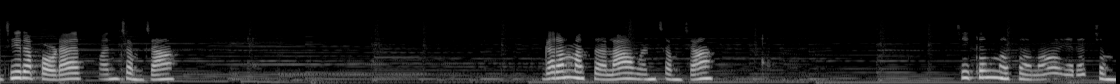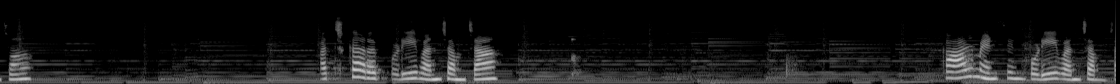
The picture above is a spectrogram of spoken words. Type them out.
ಜೀರಾ ಪೌಡರ್ ಒಂದು ಚಮಚ. ಗರಂ ಮಸಾಲ, ಒಂದು ಚಮಚ. ಚಿಕನ್ ಮಸಾಲ, ಎರಡು ಚಮಚ. ಅಚ್ಚ ಖಾರದ ಪುಡಿ, ಒಂದು ಚಮಚ. ಕಾಳು ಮೆಣಸಿನ ಪುಡಿ, ಒಂದು ಚಮಚ.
